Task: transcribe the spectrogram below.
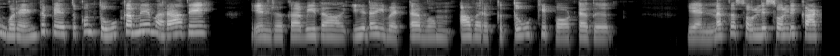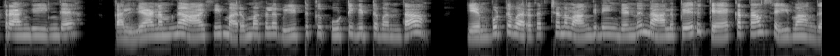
உங்கள் ரெண்டு பேத்துக்கும் தூக்கமே வராதே என்று கவிதா இடை வெட்டவும் அவருக்கு தூக்கி போட்டது. என்னத்தை சொல்லி சொல்லி காட்டுறாங்க இங்க? கல்யாணம்னு ஆகி மருமகளை வீட்டுக்கு கூட்டிக்கிட்டு வந்தா எம்புட்டு வரதட்சணை வாங்கினீங்கன்னு நாலு பேர் கேட்கத்தான் செய்வாங்க.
